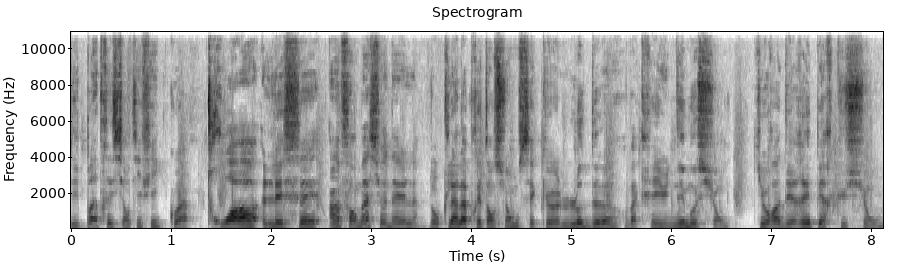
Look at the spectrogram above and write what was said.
c'est pas très scientifique quoi. 3. L'effet informationnel. Donc là, la prétention, c'est que l'odeur va créer une émotion qui aura des répercussions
